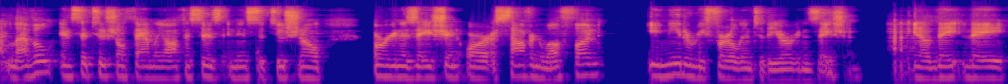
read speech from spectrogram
that level, institutional family offices, an institutional organization, or a sovereign wealth fund, you need a referral into the organization. Uh, you know, they they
